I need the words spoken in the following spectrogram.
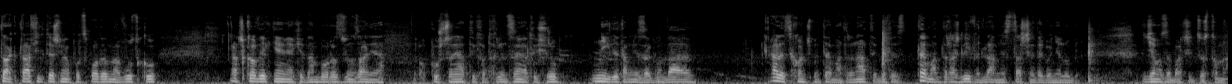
Tak, trafik też miał pod spodem na wózku, aczkolwiek nie wiem jakie tam było rozwiązanie opuszczenia tych, odkręcenia tych śrub. Nigdy tam nie zaglądałem. Ale skończmy temat Renaty, bo to jest temat drażliwy dla mnie, strasznie tego nie lubię. Idziemy zobaczyć, co z, ma,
